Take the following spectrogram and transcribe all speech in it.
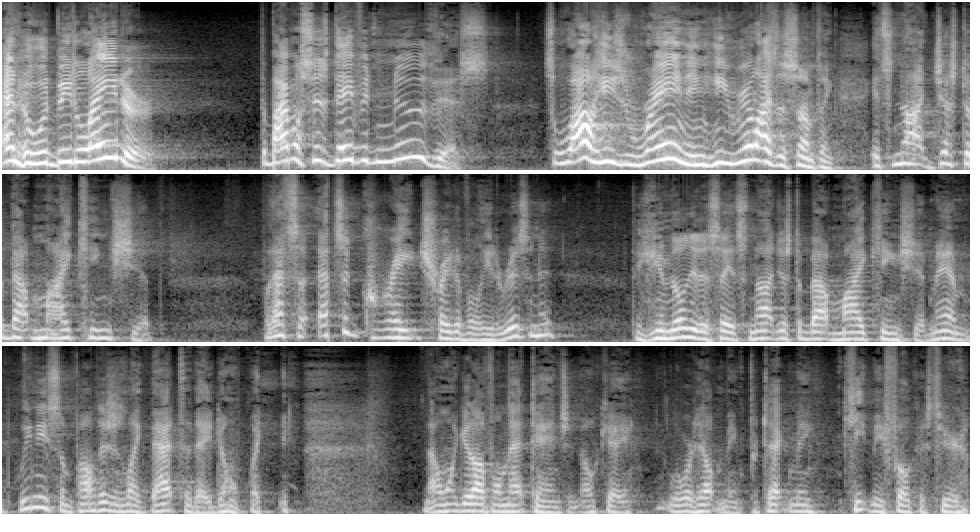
and who would be later. The Bible says David knew this. So while he's reigning, he realizes something. It's not just about my kingship. Well, that's a, that's a great trait of a leader, isn't it? The humility to say it's not just about my kingship. Man, we need some politicians like that today, don't we? I won't get off on that tangent. Okay, Lord, help me, protect me, keep me focused here.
